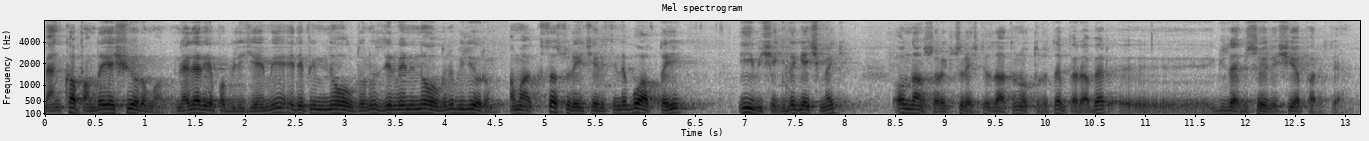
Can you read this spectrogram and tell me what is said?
Ben kafamda yaşıyorum onu. Neler yapabileceğimi, hedefim ne olduğunu, zirvenin ne olduğunu biliyorum. Ama kısa süre içerisinde bu haftayı iyi bir şekilde geçmek. Ondan sonraki süreçte zaten oturup hep beraber e, güzel bir söyleşi yaparız yani.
